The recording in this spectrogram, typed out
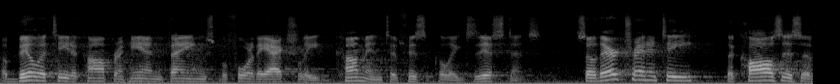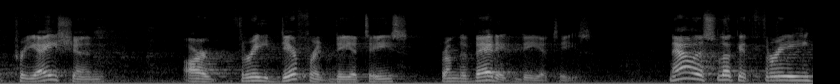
ability to comprehend things before they actually come into physical existence. So, their Trinity, the causes of creation, are three different deities from the Vedic deities. Now, let's look at three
